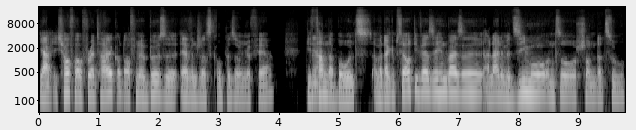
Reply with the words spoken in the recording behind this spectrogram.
ja, ich hoffe auf Red Hulk und auf eine böse Avengers-Gruppe so ungefähr. Die Ja. Thunderbolts. Aber da gibt es ja auch diverse Hinweise, alleine mit Simo und so schon dazu.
